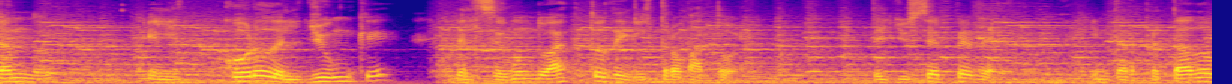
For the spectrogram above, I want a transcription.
El coro del yunque del segundo acto de Il Trovatore, de Giuseppe Verdi, interpretado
